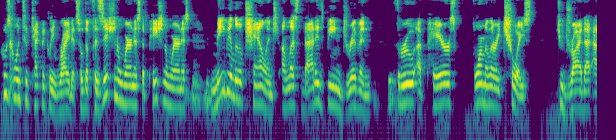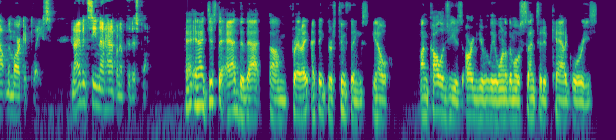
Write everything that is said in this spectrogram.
who's going to technically write it? So the physician awareness, the patient awareness may be a little challenged unless that is being driven through a payer's formulary choice to drive that out in the marketplace. And I haven't seen that happen up to this point. And I, just to add to that, um, Fred, I, I think there's two things. You know, oncology is arguably one of the most sensitive categories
